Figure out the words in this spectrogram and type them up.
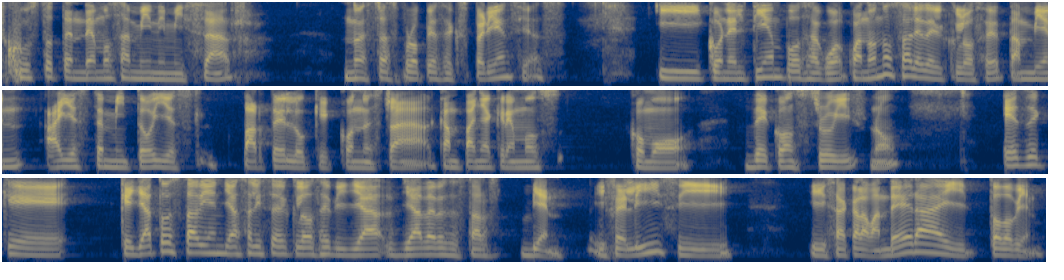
justo tendemos a minimizar nuestras propias experiencias. Y con el tiempo, o sea, cuando uno sale del closet, también hay este mito y es parte de lo que con nuestra campaña queremos como deconstruir, ¿no? Es de que, que ya todo está bien, ya saliste del closet y ya, ya debes estar bien y feliz y, y saca la bandera y todo bien.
